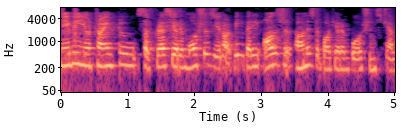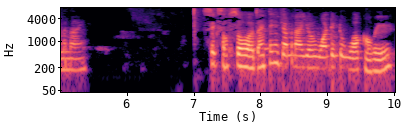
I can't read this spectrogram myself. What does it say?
maybe you're trying to suppress your emotions. You're not being very honest, about your emotions, Gemini. Six of Swords. I think, Gemini, you're wanting to walk away.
